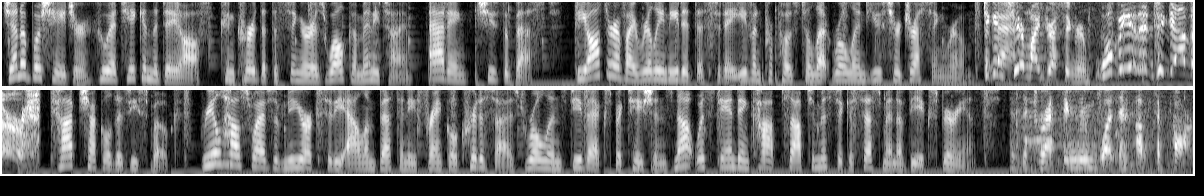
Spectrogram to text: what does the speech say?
Jenna Bush Hager, who had taken the day off, concurred that the singer is welcome anytime, adding, she's the best. The author of I Really Needed This Today even proposed to let Rowland use her dressing room. She can share my dressing room. We'll be in it together! Kotb chuckled as he spoke. Real Housewives of New York City alum Bethenny Frankel criticized Rowland's diva expectations notwithstanding Kotb's optimistic assessment of the experience. The dressing room wasn't up to par.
